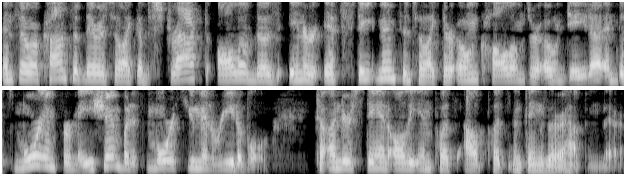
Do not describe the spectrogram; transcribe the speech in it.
And so a concept there is to like abstract all of those inner if statements into like their own columns or own data. And it's more information, but it's more human readable to understand all the inputs, outputs, and things that are happening there.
